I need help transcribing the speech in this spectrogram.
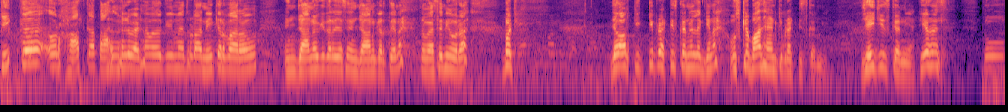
किक और हाथ का तालमेल बैठना मतलब कि मैं थोड़ा नहीं कर पा रहा हूँ। इंजानों की तरह जैसे इंजान करते हैं ना तो वैसे नहीं हो रहा। बट जब आप किक की प्रैक्टिस करने लग ना, उसके बाद हैंड की प्रैक्टिस करनी है। यही चीज़ करनी है। ठीक है फ्रेंड्स तो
